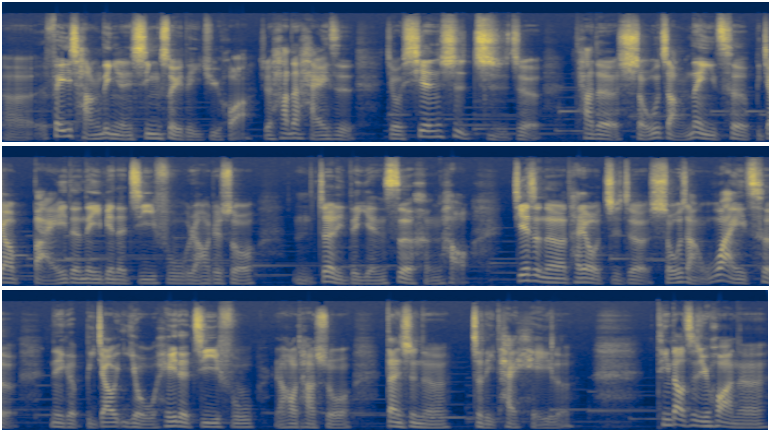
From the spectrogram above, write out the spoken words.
呃，非常令人心碎的一句话，就他的孩子就先是指着他的手掌内侧比较白的那一边的肌肤，然后就说。嗯，这里的颜色很好。接着呢，他又指着手掌外侧那个比较黝黑的肌肤，然后他说：“但是呢，这里太黑了。”听到这句话呢，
